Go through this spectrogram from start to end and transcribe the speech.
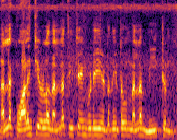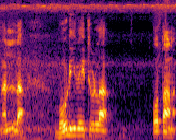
നല്ല ക്വാളിറ്റിയുള്ള നല്ല തീറ്റയും കുടിയും ഇടനീട്ടവും നല്ല മീറ്റും നല്ല ബോഡി വെയ്റ്റുള്ള പോത്താണ്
